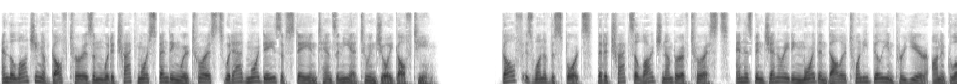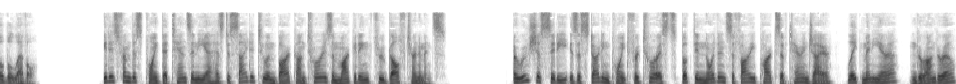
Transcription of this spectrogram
and the launching of golf tourism would attract more spending where tourists would add more days of stay in Tanzania to enjoy golf team. Golf is one of the sports that attracts a large number of tourists and has been generating more than 20 billion per year on a global level. It is from this point that Tanzania has decided to embark on tourism marketing through golf tournaments. Arusha City is a starting point for tourists booked in northern safari parks of Tarangire, Lake Manyara, Ngorongoro,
